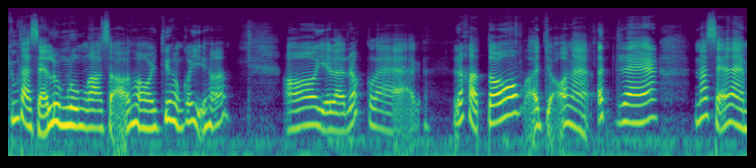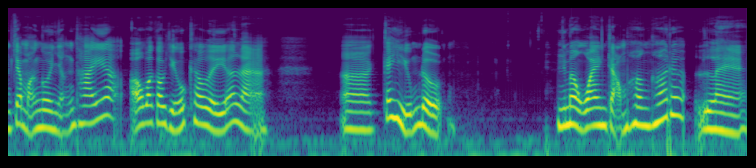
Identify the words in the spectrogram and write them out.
chúng ta sẽ luôn luôn lo sợ thôi chứ không có gì hết. Ồ vậy là rất là rất là tốt. Ở chỗ là ít ra nó sẽ làm cho mọi người nhận thấy ở qua câu chuyện của Kelly á là uh, cái gì cũng được. Nhưng mà quan trọng hơn hết á là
